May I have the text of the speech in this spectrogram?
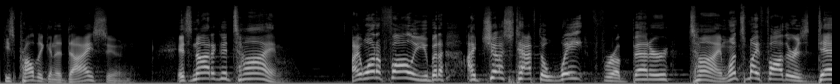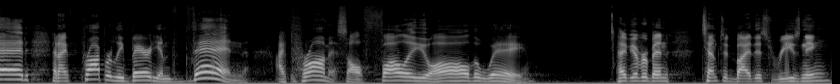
He's probably going to die soon. It's not a good time. I want to follow you, but I just have to wait for a better time. Once my father is dead and I've properly buried him, then I promise I'll follow you all the way. Have you ever been tempted by this reasoning?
